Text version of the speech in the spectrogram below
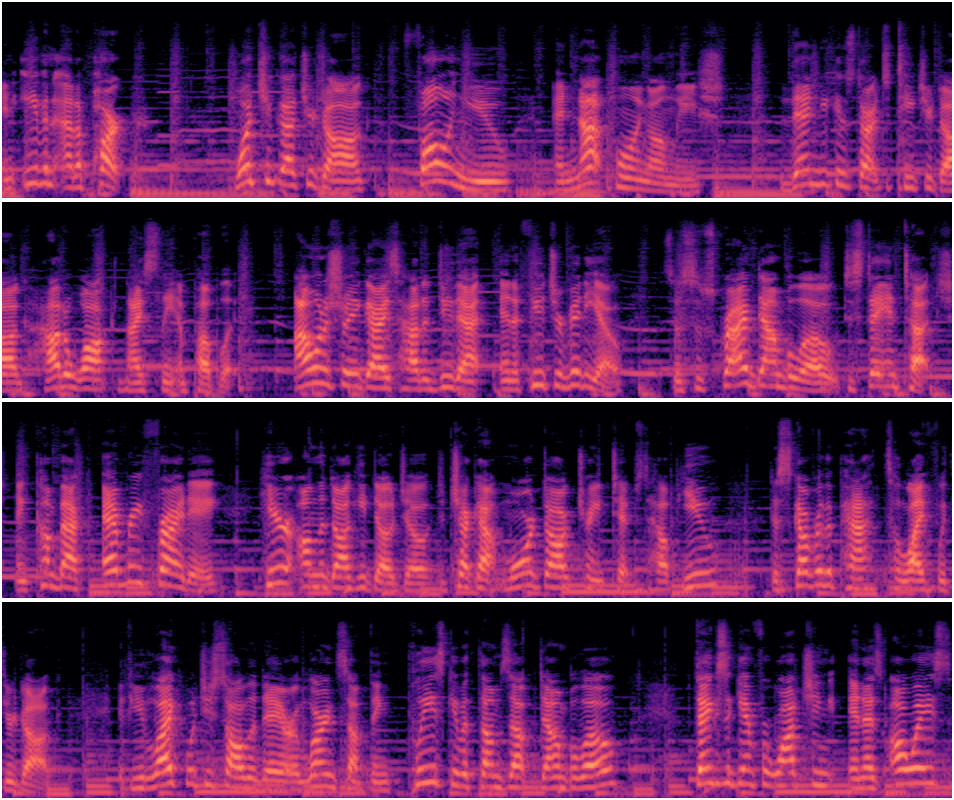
and even at a park. Once you got your dog following you and not pulling on leash, then you can start to teach your dog how to walk nicely in public. I want to show you guys how to do that in a future video, so subscribe down below to stay in touch and come back every Friday here on the Doggie Dojo to check out more dog train tips to help you discover the path to life with your dog. If you liked what you saw today or learned something, please give a thumbs up down below. Thanks again for watching, and as always,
